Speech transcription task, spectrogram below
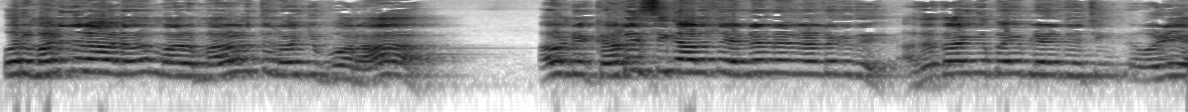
ஒரு மனிதனானவன் மர- மரணத்தை நோக்கி போகிறான் அவனுடைய கடைசி காலத்தில் என்னென்ன நடக்குது? அதை தான் இங்கே பைபிள் எழுதி வச்சு வழிய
